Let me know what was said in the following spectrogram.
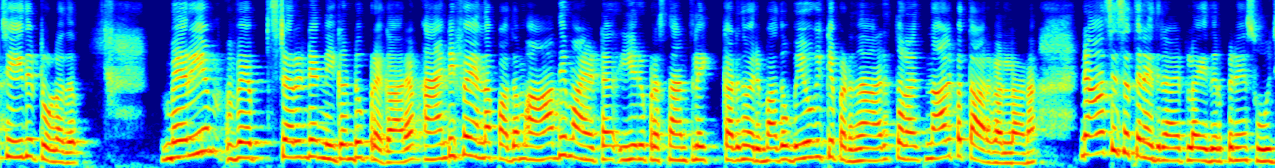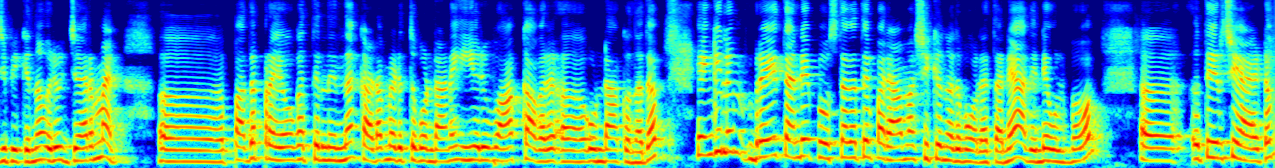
ചെയ്തിട്ടുള്ളത്. മെറിയം വെബ്സ്റ്ററിന്റെ നിഘണ്ടു പ്രകാരം ആന്റിഫ എന്ന പദം ആദ്യമായിട്ട് ഈ ഒരു പ്രസ്ഥാനത്തിലേക്ക് കടന്നു വരുമ്പോൾ അത് ഉപയോഗിക്കപ്പെടുന്നത് ആയിരത്തി തൊള്ളായിരത്തി നാൽപ്പത്തി ആറുകളിലാണ് നാസിസത്തിനെതിരായിട്ടുള്ള എതിർപ്പിനെ സൂചിപ്പിക്കുന്ന ഒരു ജർമ്മൻ പദപ്രയോഗത്തിൽ നിന്ന് കടമെടുത്തുകൊണ്ടാണ് ഈ ഒരു വാക്ക് അവർ ഉണ്ടാക്കുന്നത്. എങ്കിലും ബ്രേ തന്റെ പുസ്തകത്തിൽ പരാമർശിക്കുന്നത് പോലെ തന്നെ അതിന്റെ ഉത്ഭവം തീർച്ചയായിട്ടും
